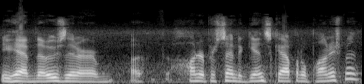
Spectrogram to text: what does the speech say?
You have those that are uh, 100% against capital punishment,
